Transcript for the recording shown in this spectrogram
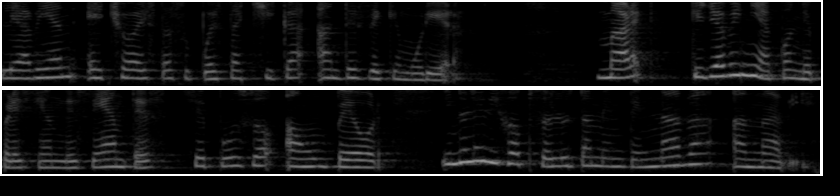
le habían hecho a esta supuesta chica antes de que muriera. Mark, que ya venía con depresión desde antes, se puso aún peor y no le dijo absolutamente nada a nadie,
